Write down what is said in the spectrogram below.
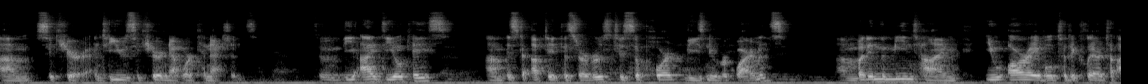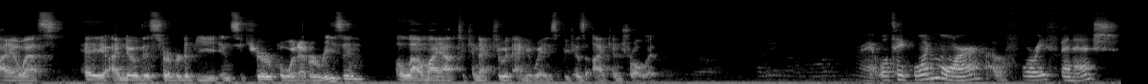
um, secure and to use secure network connections. So the ideal case um, is to update the servers to support these new requirements um, but in the meantime, you are able to declare to iOS, hey, I know this server to be insecure for whatever reason. Allow my app to connect to it anyways because I control it. All right, we'll take one more before we finish.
